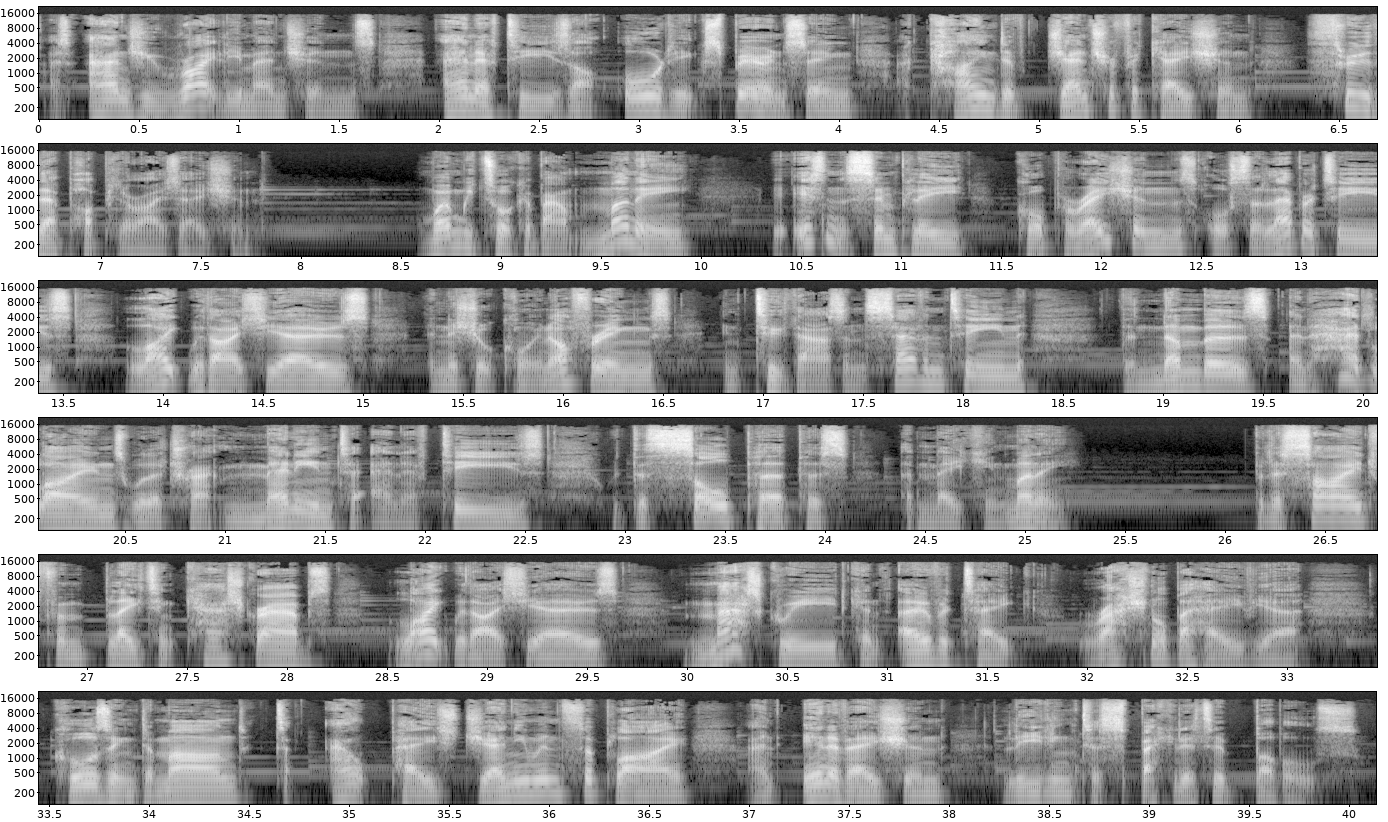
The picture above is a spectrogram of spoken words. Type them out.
As Angie rightly mentions, NFTs are already experiencing a kind of gentrification through their popularization. When we talk about money, it isn't simply corporations or celebrities like with ICO's initial coin offerings in 2017. The numbers and headlines will attract many into NFTs with the sole purpose of making money. But aside from blatant cash grabs, like with ICOs, mass greed can overtake rational behavior, causing demand to outpace genuine supply and innovation, leading to speculative bubbles.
